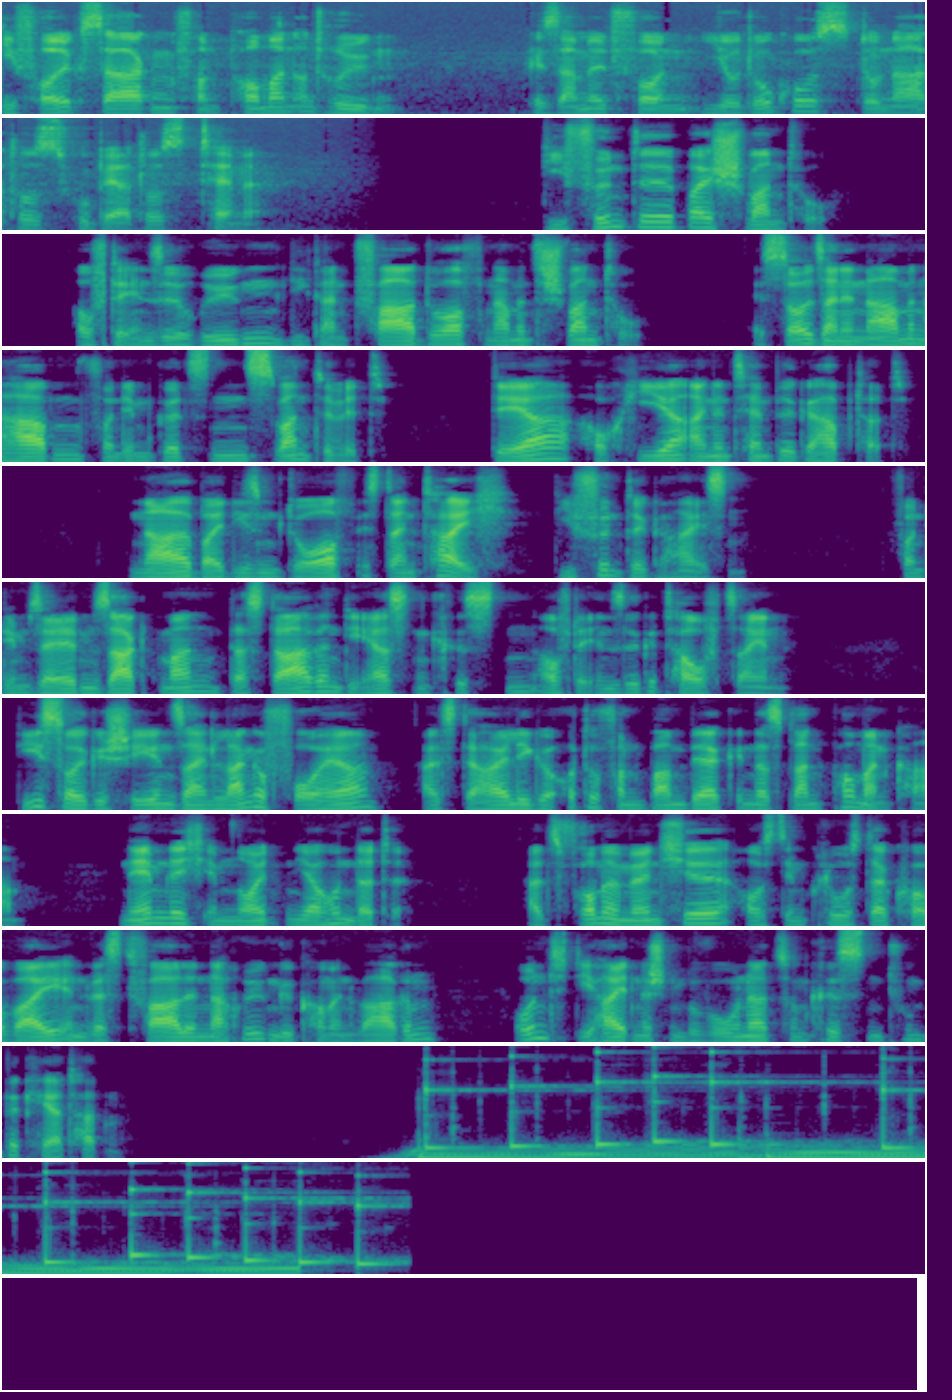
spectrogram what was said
Die Volkssagen von Pommern und Rügen. Gesammelt von Jodocus Donatus Hubertus Temme. Die Fünte bei Schwantow. Auf der Insel Rügen liegt ein Pfarrdorf namens Schwantow. Es soll seinen Namen haben von dem Götzen Swantewit, der auch hier einen Tempel gehabt hat. Nahe bei diesem Dorf ist ein Teich, die Fünte geheißen. Von demselben sagt man, dass darin die ersten Christen auf der Insel getauft seien. Dies soll geschehen sein lange vorher, als der heilige Otto von Bamberg in das Land Pommern kam, nämlich im 9. Jahrhunderte, als fromme Mönche aus dem Kloster Corvey in Westfalen nach Rügen gekommen waren und die heidnischen Bewohner zum Christentum bekehrt hatten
